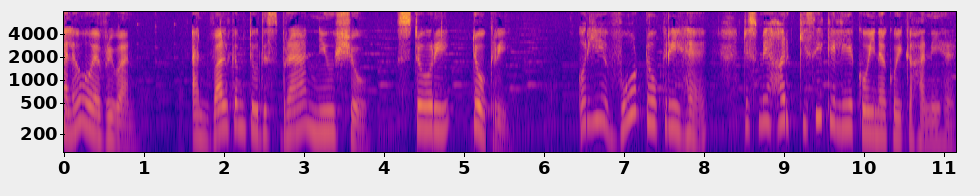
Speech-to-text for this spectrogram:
Hello, everyone, and welcome to this brand new show, Story टोकरी और ये वो टोकरी है जिसमें हर किसी के लिए कोई ना कोई कहानी है।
